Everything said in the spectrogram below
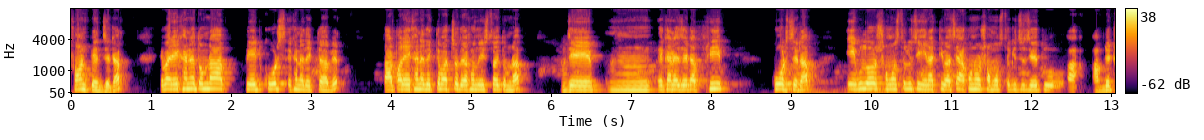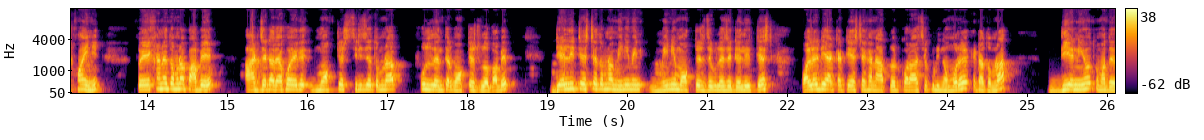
ফ্রন্ট পেজ যেটা। এবার এখানে তোমরা পেড কোর্স এখানে দেখতে হবে তারপরে এখানে দেখতে পাচ্ছ, দেখো নিশ্চয়ই তোমরা। যে এখানে যেটা ফ্রি কোর্স যেটা এগুলো সমস্ত কিছু ইনঅ্যাক্টিভ আছে। এখনও সমস্ত কিছু যেহেতু আপডেট হয়নি। তো এখানে তোমরা পাবে, আর যেটা দেখো মক টেস্ট সিরিজে তোমরা ফুল লেন্থের মক টেস্টগুলো পাবে। ডেলি টেস্টে তোমরা মিনি মিনি মক টেস্ট যেগুলো যে ডেলি টেস্ট অলরেডি একটা টেস্ট এখানে আপলোড করা আছে কুড়ি নম্বরে। এটা তোমরা দিয়ে নিও, তোমাদের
